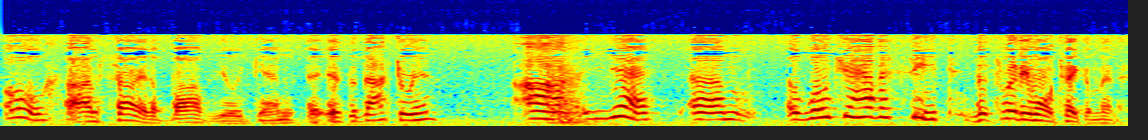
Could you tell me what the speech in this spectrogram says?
Oh, I'm sorry to bother you again. Uh, Is the doctor in? Uh, yes. Um, won't you have a seat? This really won't take a minute.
